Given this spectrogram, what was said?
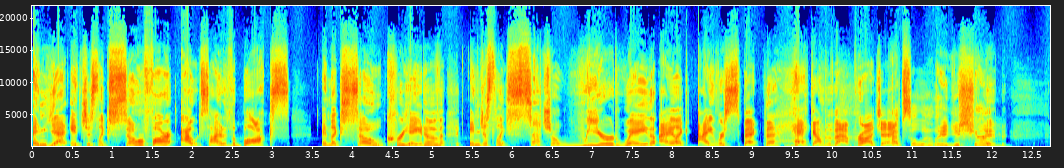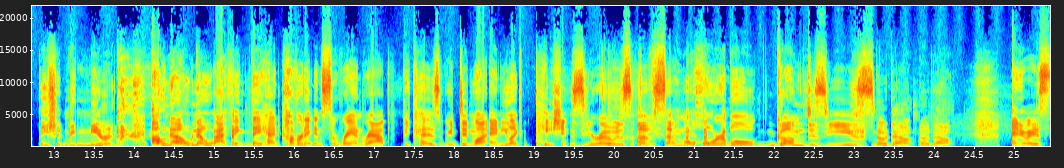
And yet it's just like so far outside of the box and like so creative in just like such a weird way that I like I respect the heck out of that project. Absolutely, and you should, but you shouldn't be near it. Oh no, no, I think they had covered it in saran wrap because we didn't want any like patient zeros of some horrible gum disease. no doubt, no doubt. Anyways,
